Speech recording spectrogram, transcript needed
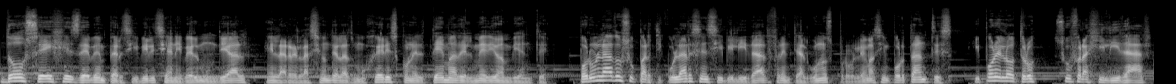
Dos ejes deben percibirse a nivel mundial en la relación de las mujeres con el tema del medio ambiente. Por un lado, su particular sensibilidad frente a algunos problemas importantes y por el otro, su fragilidad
